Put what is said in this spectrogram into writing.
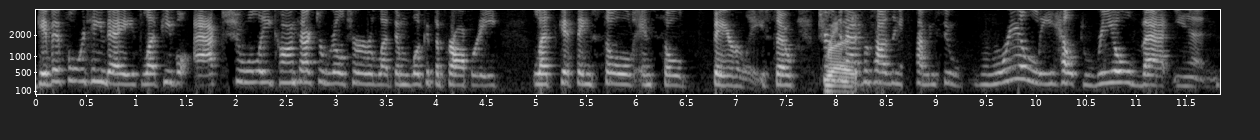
give it 14 days let people actually contact a realtor let them look at the property let's get things sold and sold fairly. So truth right. advertising and coming soon really helped reel that in.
